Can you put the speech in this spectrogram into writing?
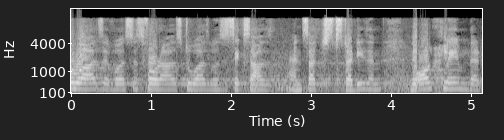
two hours versus four hours, two hours versus six hours, and such studies. And they all claim that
